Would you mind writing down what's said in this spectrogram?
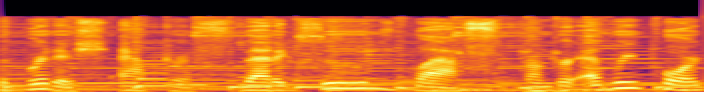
The British actress that exudes class from her every port,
